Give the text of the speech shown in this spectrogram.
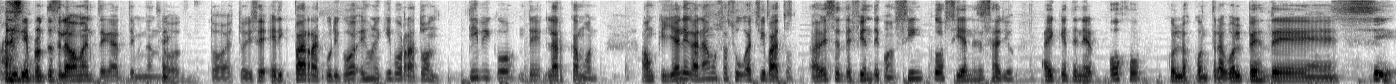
Así de pronto se la vamos a entregar terminando todo esto. Dice Eric Parra, Curicó es un equipo ratón, típico de Larcamón. Aunque ya le ganamos a su guachipato, a veces defiende con 5 si es necesario. Hay que tener ojo con los contragolpes de, Sí,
